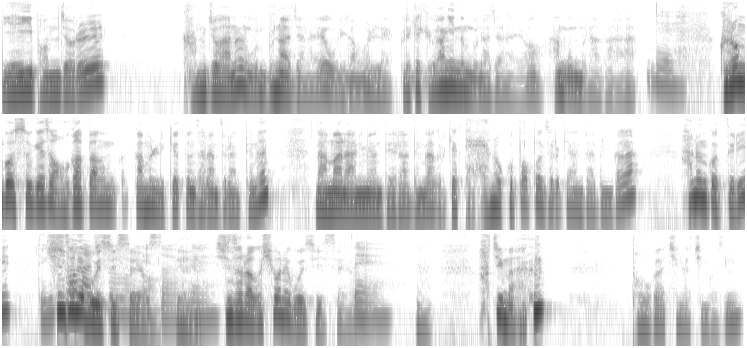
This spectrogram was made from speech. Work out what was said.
예의 범절을 강조하는 문화잖아요. 우리가 원래 그렇게 교양 있는 문화잖아요. 한국 문화가 네, 그런 것 속에서 억압감을 느꼈던 사람들한테는 나만 아니면 돼라든가 그렇게 대놓고 뻔뻔스럽게 한다든가 하는 것들이 신선해 보일 수 있어요. 있어요. 예, 네, 신선하고 시원해 보일 수 있어요. 네, 하지만 도가 지나친 것은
